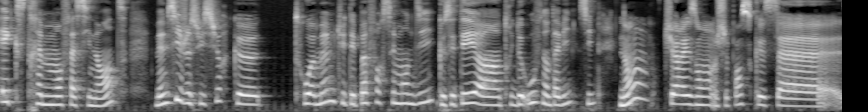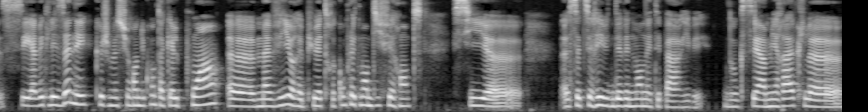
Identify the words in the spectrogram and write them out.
extrêmement fascinante, même si je suis sûre que toi-même, tu t'es pas forcément dit que c'était un truc de ouf dans ta vie, si? Non, tu as raison. Je pense que ça, c'est avec les années que je me suis rendu compte à quel point euh, ma vie aurait pu être complètement différente si euh, cette série d'événements n'était pas arrivée. Donc c'est un miracle euh,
